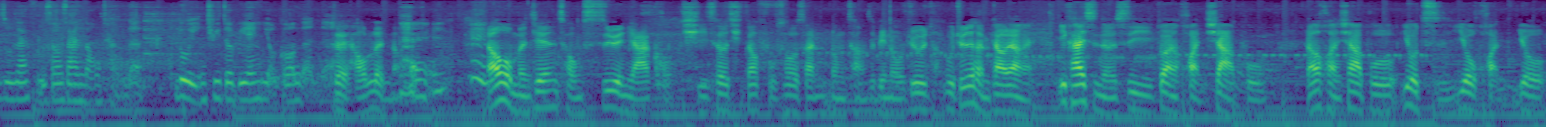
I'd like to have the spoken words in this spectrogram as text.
就住在福寿山农场的露营区这边，有够冷的。对，好冷哦。对，然后我们今天从思源垭口骑车骑到福寿山农场这边呢，我觉得我觉得很漂亮哎。一开始呢是一段缓下坡，然后缓下坡又直又缓又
